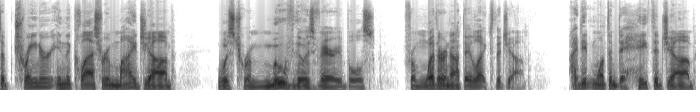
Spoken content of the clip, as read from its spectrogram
a trainer in the classroom, my job was to remove those variables from whether or not they liked the job. I didn't want them to hate the job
